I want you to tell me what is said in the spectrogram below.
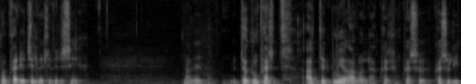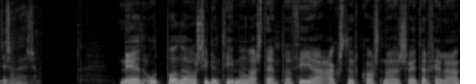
hverju tilfelli fyrir sig. Við, við tökum hvert aðtök mjög alvarlega, hver, hversu, hversu lítið sem það er. Með útbóðu á sínum tíma var stemt að því að axtur kostnaður sveitarfélaga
